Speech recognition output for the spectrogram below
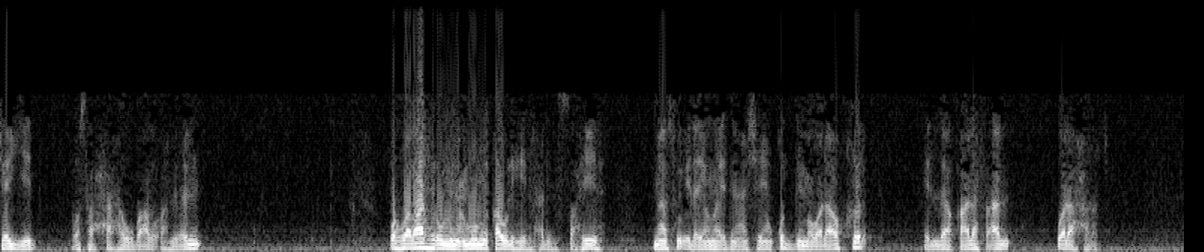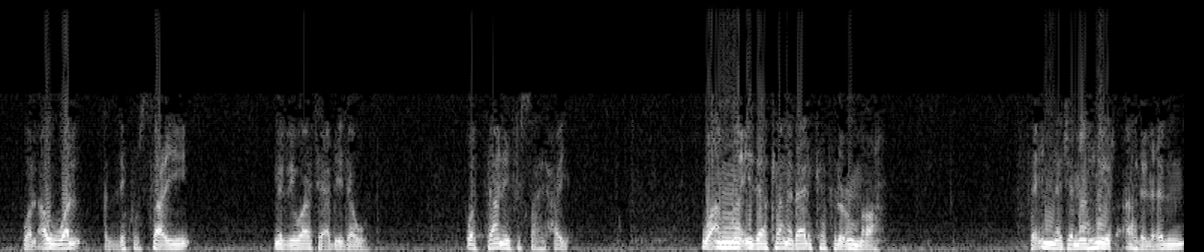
جيد وصححه بعض أهل العلم. وهو ظاهر من عموم قوله في الحديث الصحيح ما سئل يومئذ عن شيء قدم ولا أخر إلا قال افعل ولا حرج. والأول الذكر السعي من رواية أبي داود والثاني في الصحيحين. وأما إذا كان ذلك في العمرة فإن جماهير أهل العلم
